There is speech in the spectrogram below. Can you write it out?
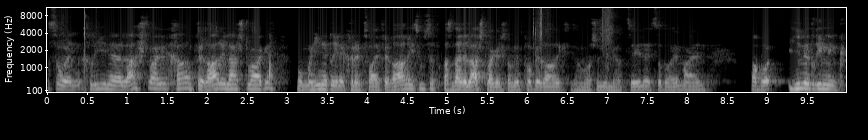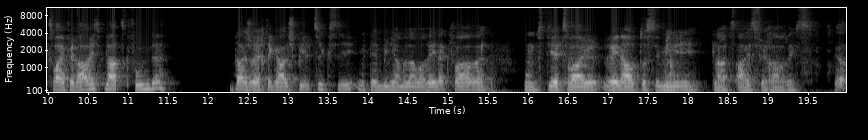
so einen kleinen Lastwagen gehabt, einen Ferrari-Lastwagen, wo man hinten drinnen können zwei Ferraris raus. Also nein, der Lastwagen ist glaube ich nicht von Ferrari, gewesen, sondern wahrscheinlich Mercedes oder MAN. Aber hinten drinnen zwei Ferraris Platz gefunden. Und da war recht ein geiles Spielzeug. Gewesen. Mit dem bin ich einmal auch Rennen gefahren. Und die zwei Rennautos sind meine Platz 1 Ferraris. Ja.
